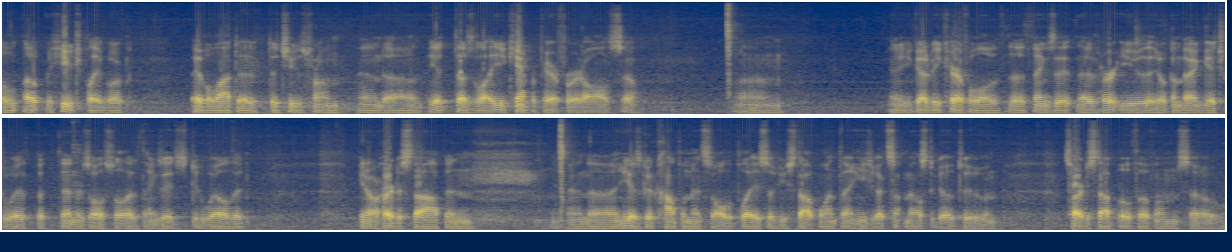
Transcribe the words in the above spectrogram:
a, a, huge playbook. They have a lot to, to choose from, and uh, it does a lot. You can't prepare for it all, so um, you know, you got to be careful of the things that, that hurt you that he'll come back and get you with. But then there's also a lot of things they just do well that you know hard to stop, and and uh, he has good compliments to all the plays. So if you stop one thing, he's got something else to go to, and it's hard to stop both of them. So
